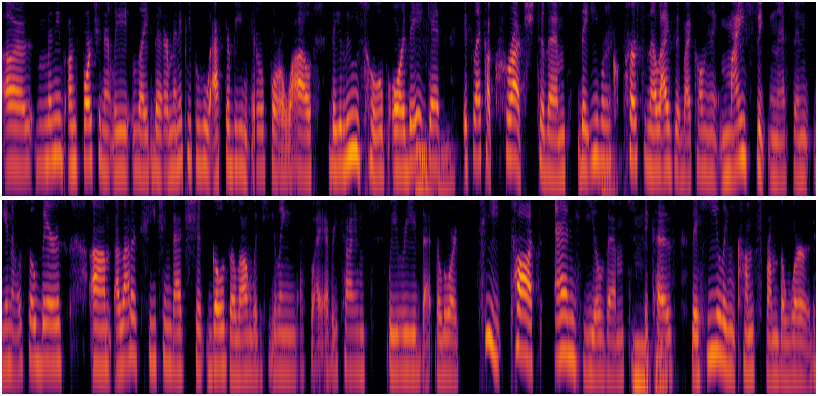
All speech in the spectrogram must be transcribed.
are many. Unfortunately, like there are many people who, after being ill for a while, they lose hope or they mm-hmm. get it's like a crutch to them. They even right. personalize it by calling it my sickness, and you know, so there's um a lot of teaching that should goes along with healing. That's why every time we read that the Lord te- taught and heal them mm-hmm. because the healing comes from the word.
